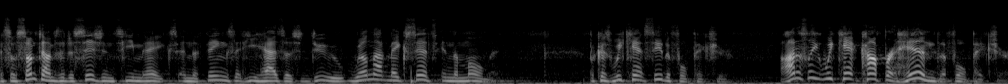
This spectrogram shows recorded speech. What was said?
And so sometimes the decisions he makes and the things that he has us do will not make sense in the moment because we can't see the full picture. Honestly, we can't comprehend the full picture.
